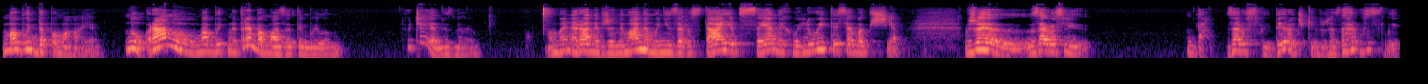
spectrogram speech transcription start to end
мабуть, допомагає. Ну, рану, мабуть, не треба мазати милом. Хоча я не знаю. У мене рани вже нема, на мені заростає все, не хвилюйтеся взагалі. Вже зарослі. Да, заросли, дирочки вже заросли.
